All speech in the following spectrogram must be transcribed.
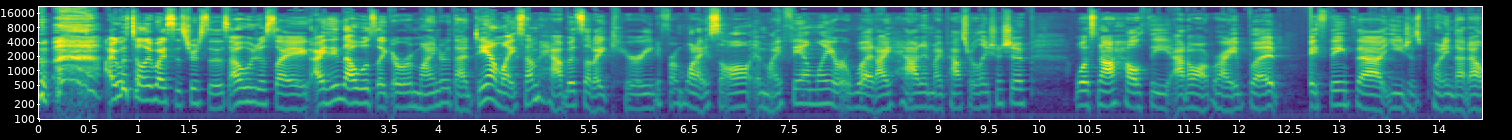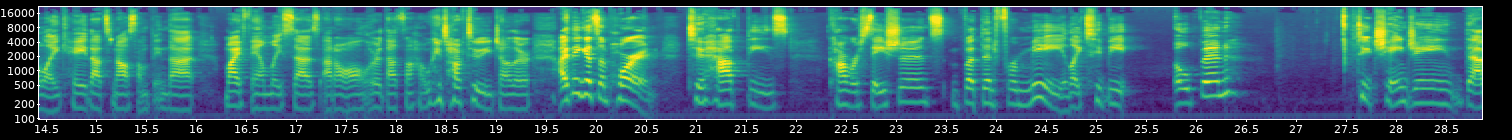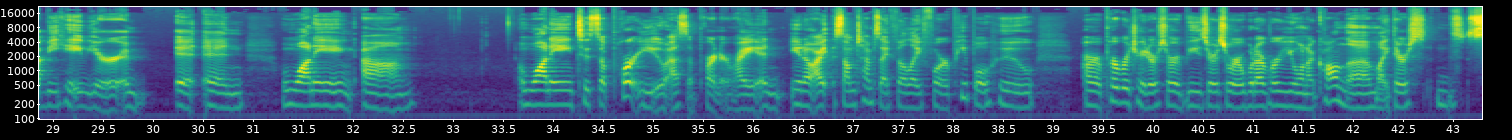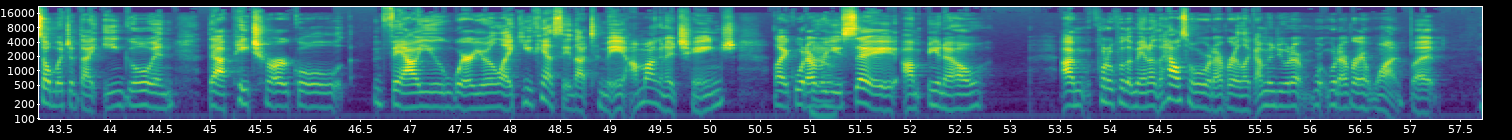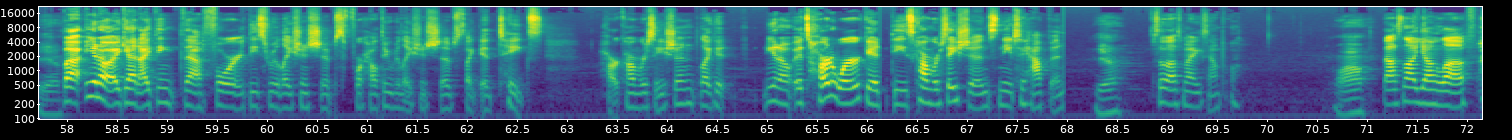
I was telling my sisters this. I was just like, I think that was like a reminder that, damn, like some habits that I carried from what I saw in my family or what I had in my past relationship was not healthy at all, right? But I think that you just pointing that out, like, hey, that's not something that my family says at all, or that's not how we talk to each other. I think it's important to have these conversations, but then for me, like, to be open to changing that behavior and and wanting um wanting to support you as a partner right and you know i sometimes i feel like for people who are perpetrators or abusers or whatever you want to call them like there's so much of that ego and that patriarchal value where you're like you can't say that to me i'm not going to change like whatever Yeah. you say um you know i'm quote unquote the man of the household or whatever like i'm gonna do whatever, whatever i want but Yeah. but you know again i think that for these relationships for healthy relationships like it takes hard conversation like it you know it's hard work and these conversations need to happen yeah. So that's my example Wow. that's not young love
